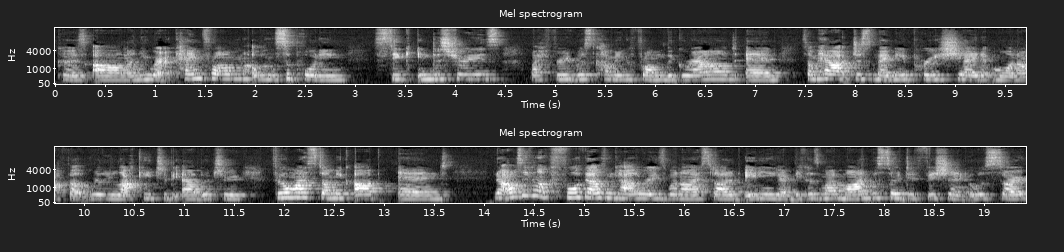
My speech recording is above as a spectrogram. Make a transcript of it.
because um, I knew where it came from. I wasn't supporting sick industries my food was coming from the ground and somehow it just made me appreciate it more and I felt really lucky to be able to fill my stomach up and you know, I was eating like 4,000 calories when I started eating again because my mind was so deficient. It was so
